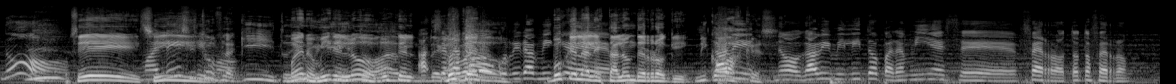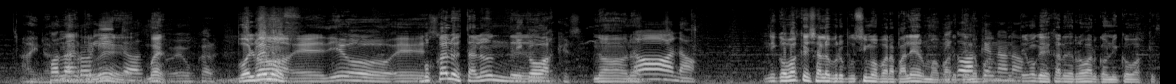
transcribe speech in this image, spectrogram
No. Sí, sí. Malísimo. todo flaquito. Bueno, mírenlo, busquen- Ah, de ocurrir a mí Busquen que... al Estalón de Rocky. Nico Gaby, Vázquez. no, Gaby Milito para mí es eh, Ferro, Toto Ferro. Ay, no, por los rulitos. Bueno, lo voy a buscar. volvemos. No, eh, Diego. es- Buscalo Estalón de. Nico Vázquez. No, no, No, no. Nico Vázquez ya lo propusimos para Palermo, aparte. Nico Vázquez, no, no. Tenemos que dejar de robar con Nico Vázquez.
